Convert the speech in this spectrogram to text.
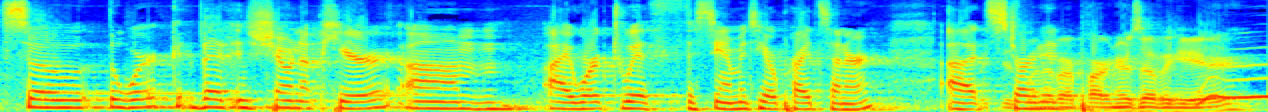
So the work that is shown up here, um, I worked with the San Mateo Pride Center. Uh, it started one of our partners over here.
